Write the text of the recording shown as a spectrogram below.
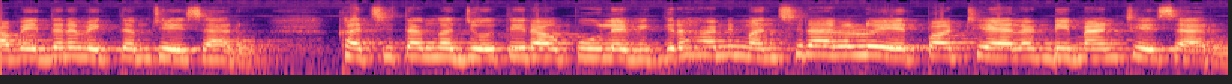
ఆవేదన వ్యక్తం చేశారు. ఖచ్చితంగా జ్యోతిరావు పూలే విగ్రహాన్ని మంచిర్యాలలో ఏర్పాటు చేయాలని డిమాండ్ చేశారు.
